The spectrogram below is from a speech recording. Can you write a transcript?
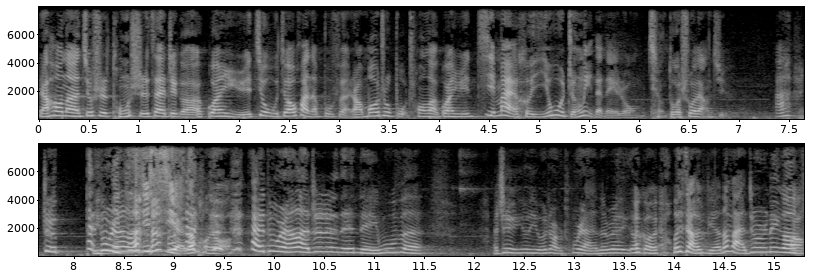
然后呢，就是同时在这个关于旧物交换的部分，然后猫柱补充了关于寄卖和遗物整理的内容，请多说两句。啊，这太突然了，你自己写的朋友，太突然了，这是哪哪一部分？啊，这又有点突然的，说要搞，我讲别的吧，就是那个，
